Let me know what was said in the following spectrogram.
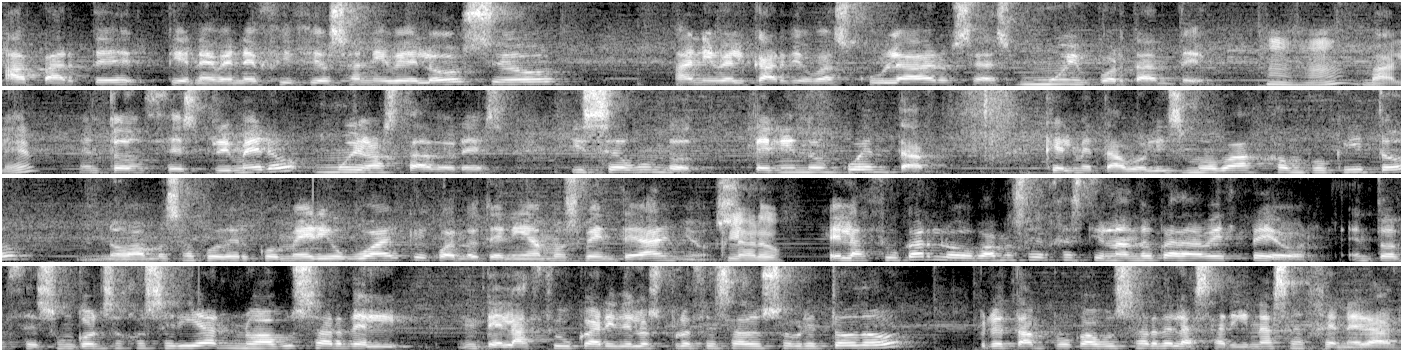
Aparte, tiene beneficios a nivel óseo, a nivel cardiovascular, o sea, es muy importante. Vale. Entonces, primero, muy gastadores. Y segundo, teniendo en cuenta que el metabolismo baja un poquito, no vamos a poder comer igual que cuando teníamos 20 años. Claro. El azúcar lo vamos a ir gestionando cada vez peor. Entonces, un consejo sería no abusar del, del azúcar y de los procesados sobre todo, pero tampoco abusar de las harinas en general.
